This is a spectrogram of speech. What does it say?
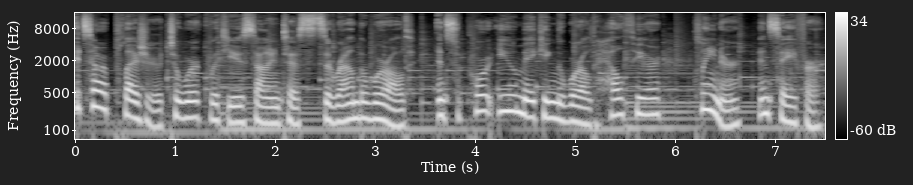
It's our pleasure to work with you scientists around the world and support you making the world healthier, cleaner, and safer.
